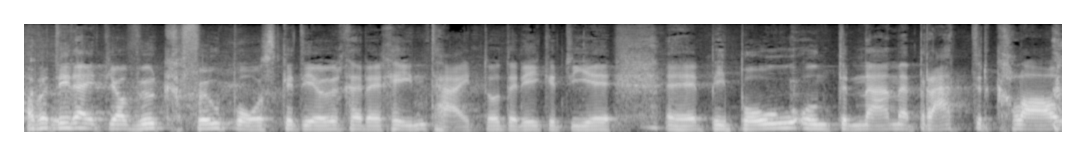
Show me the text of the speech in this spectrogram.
Aber ihr habt ja wirklich viel gepostet in eurer Kindheit, oder? Irgendwie äh, bei Bauunternehmen Bretter geklaut,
